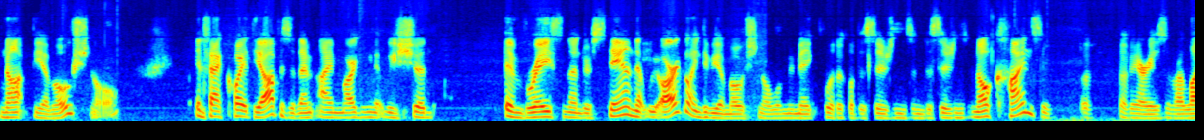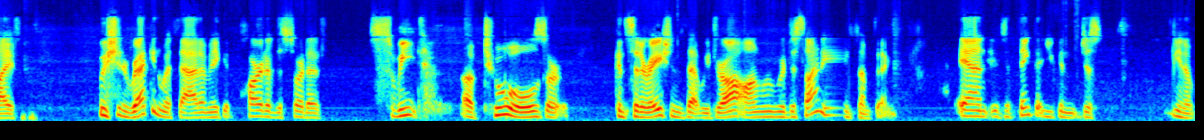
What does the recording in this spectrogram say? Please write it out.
not be emotional. In fact, quite the opposite. I'm, I'm arguing that we should embrace and understand that we are going to be emotional when we make political decisions and decisions in all kinds of, of, of, areas of our life. We should reckon with that and make it part of the sort of suite of tools or considerations that we draw on when we're deciding something. And to think that you can just, you know,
